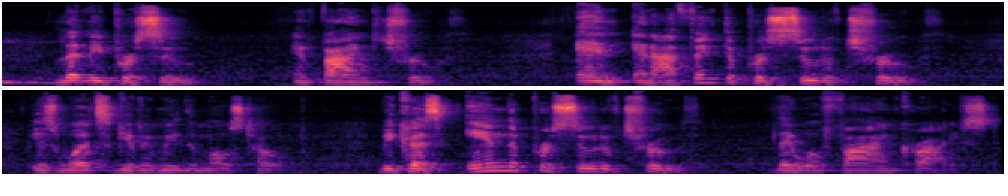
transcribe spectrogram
Mm-hmm. Let me pursue and find the truth. And, and I think the pursuit of truth is what's giving me the most hope. Because in the pursuit of truth, they will find Christ.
